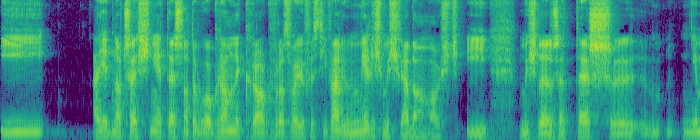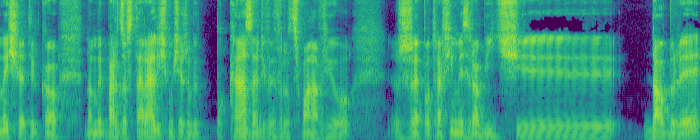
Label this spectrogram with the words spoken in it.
i a jednocześnie też no, to był ogromny krok w rozwoju festiwalu. Mieliśmy świadomość i myślę, że też y, nie myślę, tylko no, my bardzo staraliśmy się, żeby pokazać we Wrocławiu, że potrafimy zrobić yy, dobry,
